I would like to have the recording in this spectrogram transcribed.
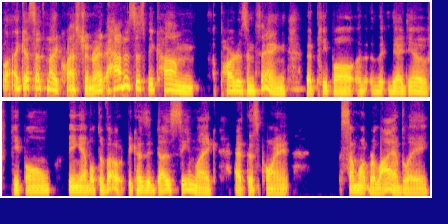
Well, I guess that's my question, right? How does this become a partisan thing that people, the, the idea of people being able to vote because it does seem like at this point somewhat reliably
